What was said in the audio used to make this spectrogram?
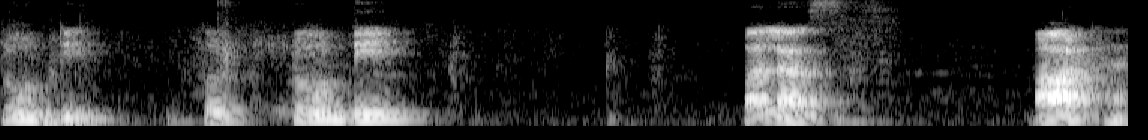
टू डी। तो टू डी प्लस आठ है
